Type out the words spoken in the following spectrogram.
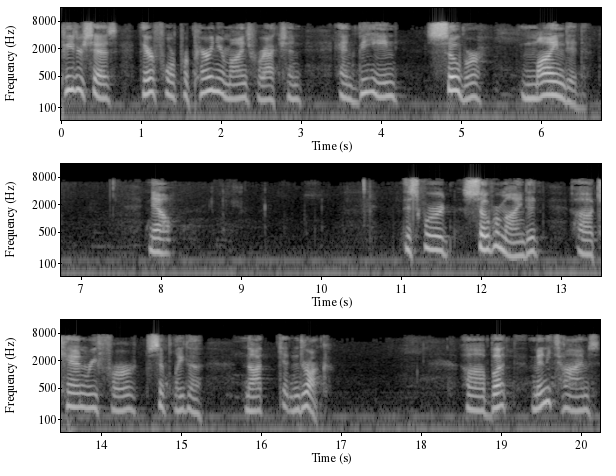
Peter says, therefore, preparing your minds for action and being sober minded. Now, this word sober minded uh, can refer simply to not getting drunk. Uh, but many times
